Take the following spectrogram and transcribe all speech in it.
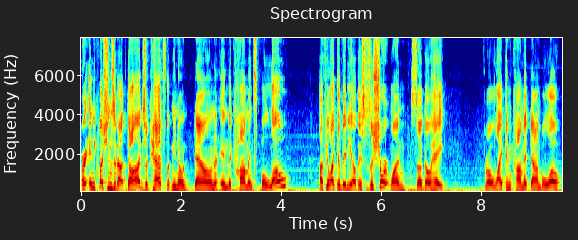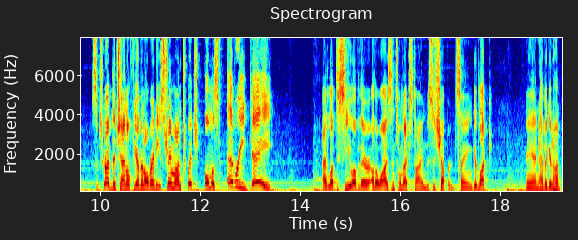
All right, any questions about dogs or cats, let me know down in the comments below. Uh, if you like the video, this was a short one, so go, hey, throw a like and a comment down below. Subscribe to the channel if you haven't already. Stream on Twitch almost every day. I'd love to see you over there. Otherwise, until next time, this is Shepard saying good luck and have a good hunt.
